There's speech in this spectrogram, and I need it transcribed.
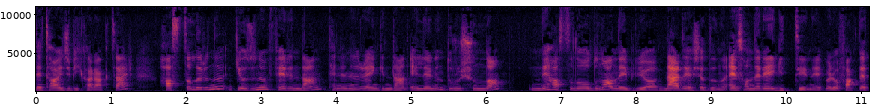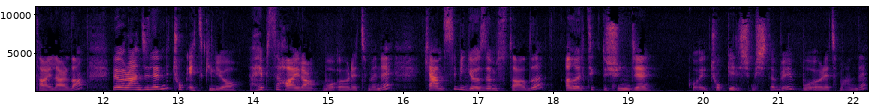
detaycı bir karakter. Hastalarını gözünün ferinden, teninin renginden, ellerinin duruşundan ne hastalığı olduğunu anlayabiliyor. Nerede yaşadığını, en son nereye gittiğini böyle ufak detaylardan ve öğrencilerini çok etkiliyor. Hepsi hayran bu öğretmene. Kendisi bir gözlem üstadı. Analitik düşünce çok gelişmiş tabii bu öğretmende.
